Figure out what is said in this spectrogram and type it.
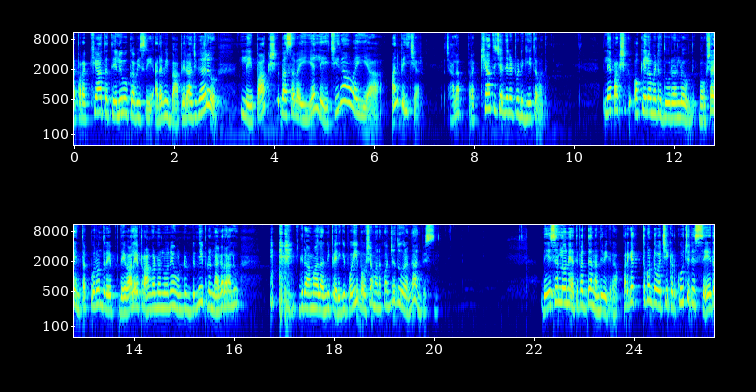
ప్రఖ్యాత తెలుగు కవి శ్రీ అడవి బాపిరాజు గారు లేపాక్షి బసవయ్య లేచి రావయ్య అని పిలిచారు. చాలా ప్రఖ్యాతి చెందినటువంటి గీతం అది. లేపాక్షికి ఒక కిలోమీటర్ దూరంలో ఉంది. బహుశా ఇంతకు పూర్వం రే దేవాలయ ప్రాంగణంలోనే ఉండుంటుంది. ఇప్పుడు నగరాలు గ్రామాలన్నీ పెరిగిపోయి బహుశా మనకు కొంచెం దూరంగా అనిపిస్తుంది. దేశంలోనే అతిపెద్ద నంది విగ్రహం. పరిగెత్తుకుంటూ వచ్చి ఇక్కడ కూర్చుని సేద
